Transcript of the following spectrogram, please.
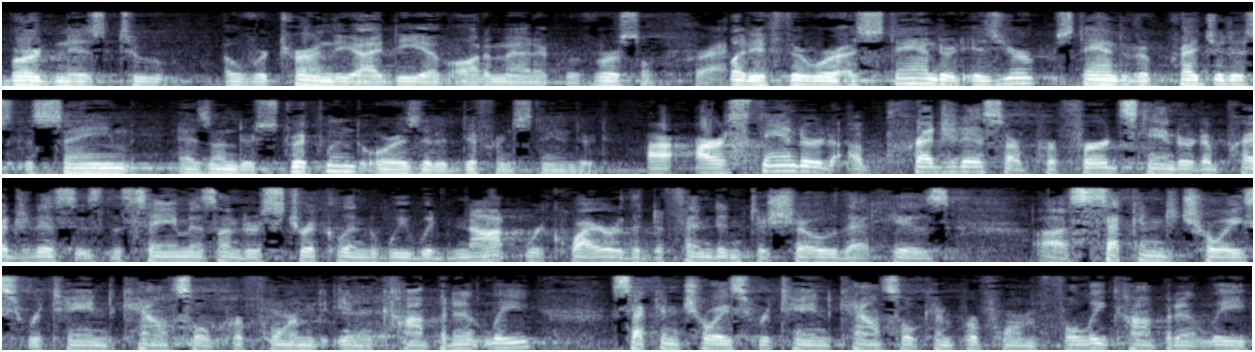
burden is to overturn the idea of automatic reversal. Correct. But if there were a standard, is your standard of prejudice the same as under Strickland, or is it a different standard? Our, our, standard of prejudice, our preferred standard of prejudice, is the same as under Strickland. We would not require the defendant to show that his uh, second choice retained counsel performed incompetently. Second choice retained counsel can perform fully competently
